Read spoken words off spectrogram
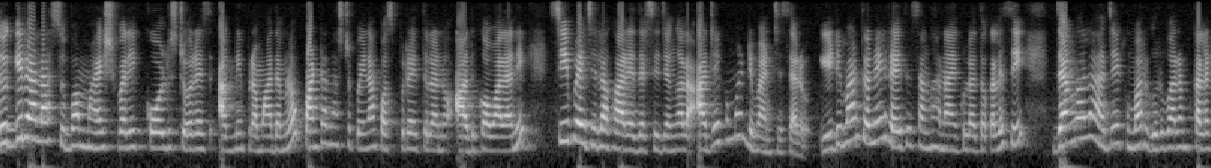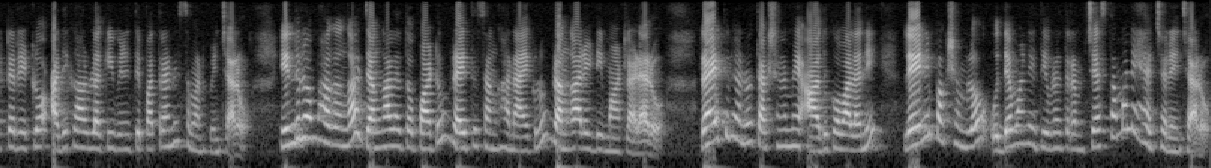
దుగ్గిరాల శుభం మహేశ్వరి కోల్డ్ స్టోరేజ్ అగ్ని ప్రమాదంలో పంట నష్టపోయిన పసుపు రైతులను ఆదుకోవాలని సిపిఐ జిల్లా కార్యదర్శి జంగాల అజయ్ కుమార్ డిమాండ్ చేశారు. ఈ డిమాండ్తోనే రైతు సంఘ నాయకులతో కలిసి జంగాల అజయ్ కుమార్ గురువారం కలెక్టరేట్లో అధికారులకి వినతి పత్రాన్ని సమర్పించారు. ఇందులో భాగంగా జంగాలతో పాటు రైతు సంఘ నాయకులు రంగారెడ్డి మాట్లాడారు. రైతులను తక్షణమే ఆదుకోవాలని లేని పక్షంలో ఉద్యమాన్ని తీవ్రతరం చేస్తామని హెచ్చరించారు.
